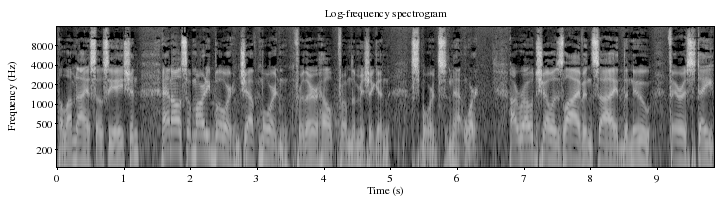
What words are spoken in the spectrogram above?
Alumni Association, and also Marty Boer and Jeff Morton for their help from the Michigan Sports Network. Our roadshow is live inside the new Ferris State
